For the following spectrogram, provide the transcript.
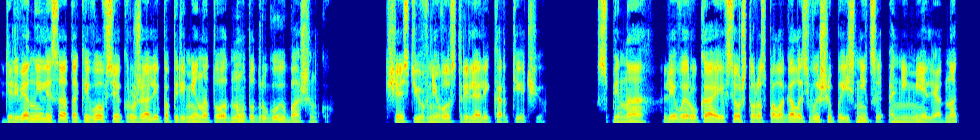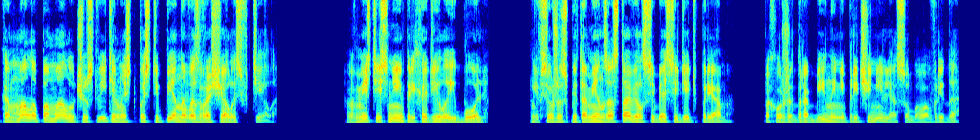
Деревянные леса так и вовсе окружали попеременно то одну, то другую башенку. К счастью, в него стреляли картечью. Спина, левая рука и все, что располагалось выше поясницы, онемели, однако мало-помалу чувствительность постепенно возвращалась в тело. Вместе с ней приходила и боль. И все же спитамен заставил себя сидеть прямо. Похоже, дробины не причинили особого вреда.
